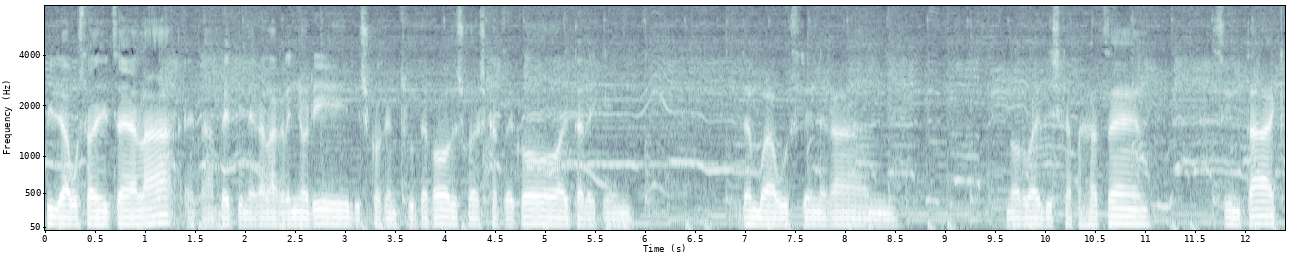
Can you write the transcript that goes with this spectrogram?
pila gustatzen zitzaiala eta beti negala grein hori diskoak entzuteko, diskoak eskatzeko, aitarekin denbora guzti negan norbait diska pasatzen, zintak,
